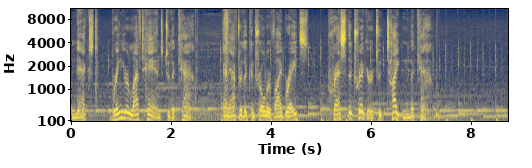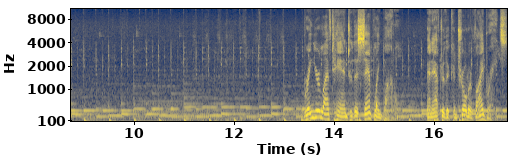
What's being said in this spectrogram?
Next, Bring your left hand to the cap, and after the controller vibrates, press the trigger to tighten the cap. Bring your left hand to the sampling bottle, and after the controller vibrates,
